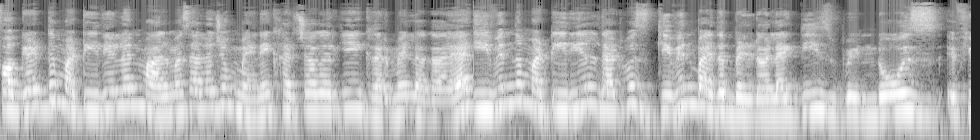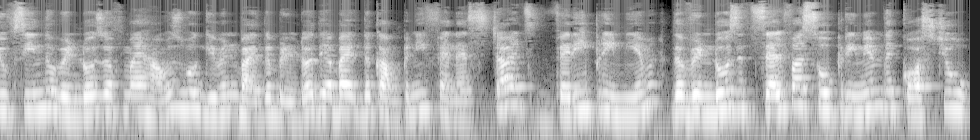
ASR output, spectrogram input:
फॉरगेट द मटीरियल एंड माल मसाला जो मैंने खर्चा करके घर में लगाया है। Even the material that was given by the builder like these windows if you seen the windows of my house वो given by the builder they by the company Fenesta it's very premium the windows itself are so premium the cost you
